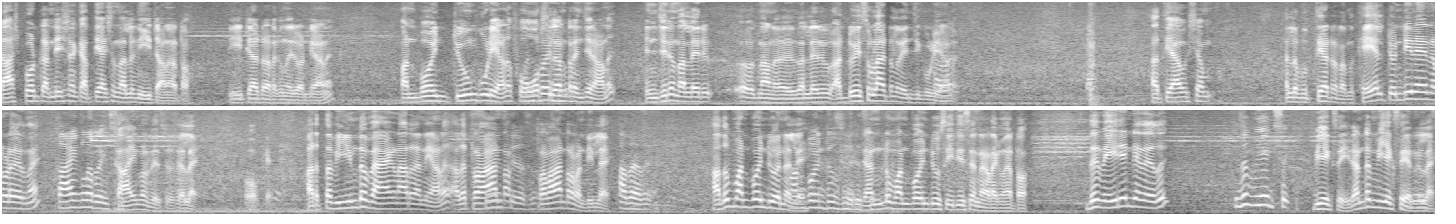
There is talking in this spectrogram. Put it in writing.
ഡാഷ്ബോർഡ് കണ്ടീഷനൊക്കെ അത്യാവശ്യം നല്ല നീറ്റാണ് കേട്ടോ. നീറ്റായിട്ട് കിടക്കുന്ന ഒരു വണ്ടിയാണ്. വൺ പോയിന്റ് ടൂവും കൂടിയാണ് ഫോർ സിലിണ്ടർ എഞ്ചിനാണ് എഞ്ചിന് നല്ലൊരു എന്താണ് നല്ലൊരു അഡ്വൈസബിൾ ആയിട്ടുള്ള എഞ്ചിൻ കൂടിയാണ്. അത്യാവശ്യം നല്ല വൃത്തിയായിട്ട് നടന്നു. കെ എൽ ട്വന്റി നയൻ എവിടെ വരുന്നത് കായംകുളം റേസ് കായംകുളം രജിസ്ട്രേഷൻ അല്ലേ? ഓക്കെ അടുത്ത വീണ്ടും വാഗണാർ തന്നെയാണ്. അത് ട്രവാൻഡ്ര. ട്രവാൻഡ്ര വണ്ടി അല്ലേ? അതെ അതെ. അതും വൺ പോയിന്റ് ടു തന്നെ പോയിന്റ് രണ്ടും വൺ പോയിന്റ് ടു സീരീസ് തന്നെ കിടക്കുന്നത് കേട്ടോ. ഇത് വേരിയന്റ് ഏതായത് ഇത്? V X V X I രണ്ടും വി എക്സ് ഐ തന്നെ അല്ലേ.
